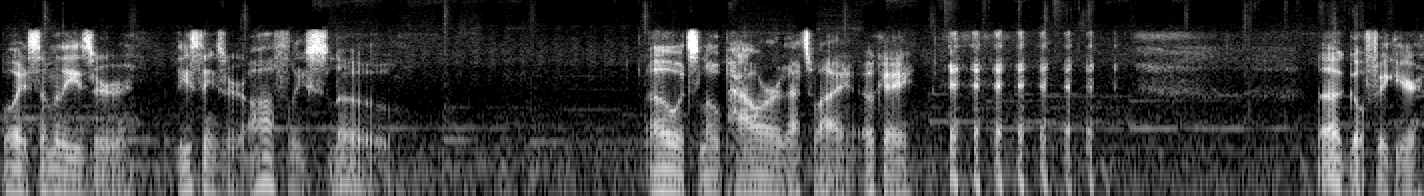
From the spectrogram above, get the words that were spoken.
Boy, some of these are, these things are awfully slow. Oh, it's low power. That's why. Okay. uh, go figure.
